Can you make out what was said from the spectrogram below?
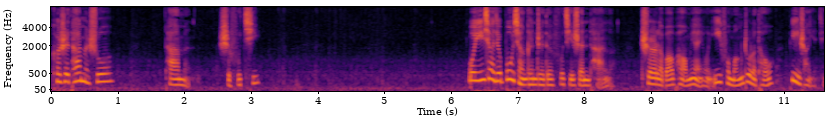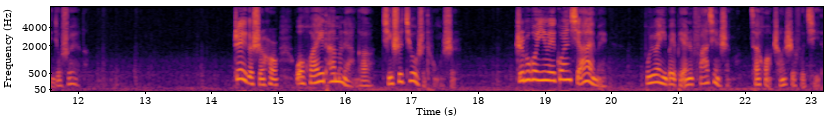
可是他们说，他们是夫妻。我一下就不想跟这对夫妻深谈了，吃了包泡面，用衣服蒙住了头，闭上眼睛就睡了。这个时候，我怀疑他们两个其实就是同事。只不过因为关系暧昧，不愿意被别人发现什么，才谎称是夫妻的。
